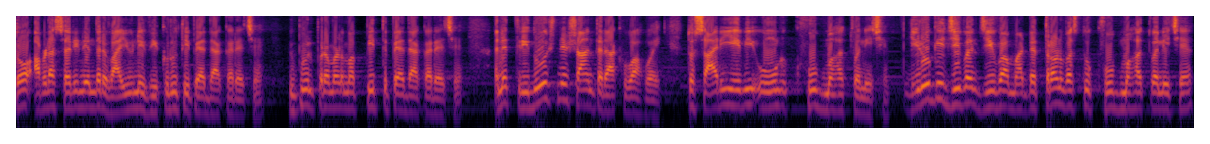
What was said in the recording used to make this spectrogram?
તો આપણા શરીરની અંદર વાયુની વિકૃતિ પેદા કરે છે, વિપુલ પ્રમાણમાં પિત્ત પેદા કરે છે. અને ત્રિદોષને શાંત રાખવા હોય, તો સારી એવી ઊંઘ ખૂબ મહત્વની છે. નિરોગી જીવન જીવવા માટે ત્રણ વસ્તુ ખૂબ મહત્વની છે,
